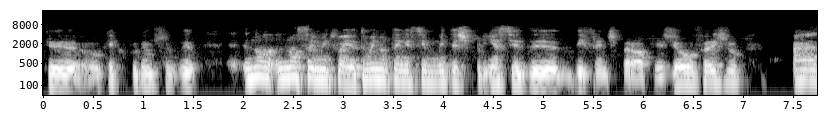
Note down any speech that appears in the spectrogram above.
Que, o que é que podemos fazer? Não, não sei muito bem, eu também não tenho assim muita experiência de, de diferentes paróquias. Eu vejo, há,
